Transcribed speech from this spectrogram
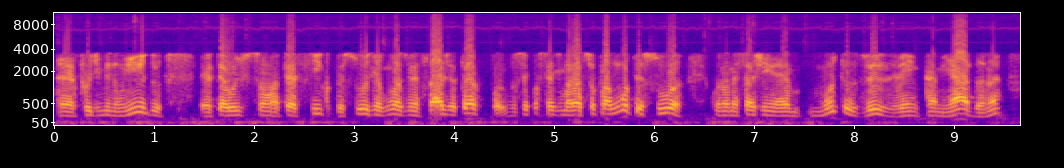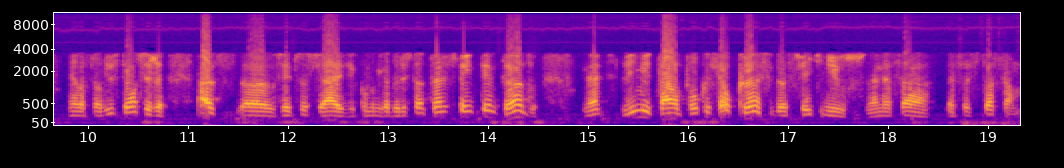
É, foi diminuindo, até hoje são até cinco pessoas, em algumas mensagens até você consegue mandar só para uma pessoa, quando a mensagem é muitas vezes vem encaminhada, né? Em relação a isso, então, ou seja, as, as redes sociais e comunicadores instantâneos vêm tentando né, limitar um pouco esse alcance das fake news né, nessa, nessa situação.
